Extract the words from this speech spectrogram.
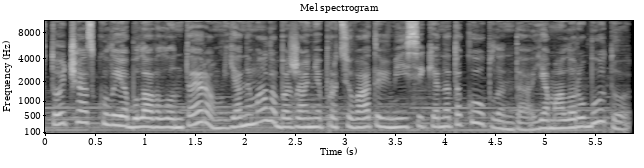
В той час, коли я була волонтером, я не мала бажання працювати в місії Кеннета Копленда. Я мала роботу.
